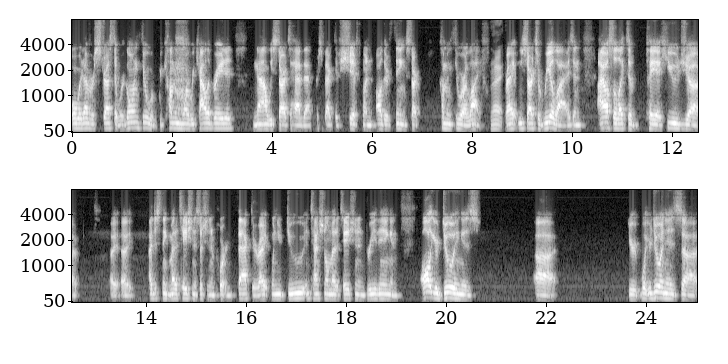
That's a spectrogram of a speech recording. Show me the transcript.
or whatever stress that we're going through. We're becoming more recalibrated. Now we start to have that perspective shift when other things start coming through our life, right. right? We start to realize. And I also like to play a huge, uh, I, I, I just think meditation is such an important factor, right? When you do intentional meditation and breathing, and all you're doing is, uh, you're what you're doing is uh,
